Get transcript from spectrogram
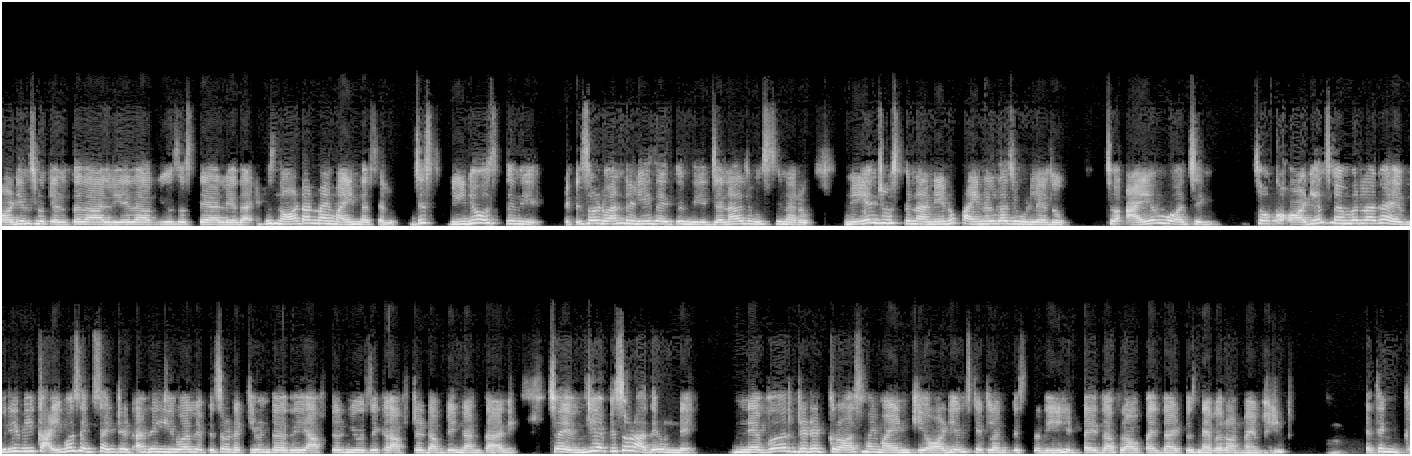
ఆడియన్స్లోకి వెళ్తుందా లేదా వ్యూస్ వస్తాయా లేదా it was not on my mind అసలు. జస్ట్ వీడియో వస్తుంది ఎపిసోడ్ వన్ రిలీజ్ అవుతుంది జనాలు చూస్తున్నారు. నేను చూస్తున్నా నేను ఫైనల్గా చూడలేదు. సో ఐఎమ్ వాచింగ్ సో ఒక ఆడియన్స్ మెంబర్ లాగా every week I was excited అరే ఇవాళ ఎపిసోడ్ ఎట్లుంటది? ఆఫ్టర్ మ్యూజిక్ ఆఫ్టర్ డబ్బింగ్ అంతా అని. సో ఎవ్రీ ఎపిసోడ్ అదే ఉండే. Never did it cross my మైండ్కి ఆడియన్స్కి ఎట్లా అనిపిస్తుంది? హిట్ అయిద్దా ఫ్లాప్ అయిద్దా? It was never on my mind I think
